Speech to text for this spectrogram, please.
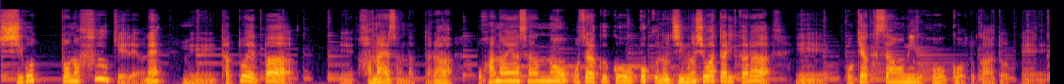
仕事の風景だよね。うんえー例えば、えー花屋さんだったら、お花屋さんのおそらくこう奥の事務所あたりから、えーお客さんを見る方向とか、あと、えー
